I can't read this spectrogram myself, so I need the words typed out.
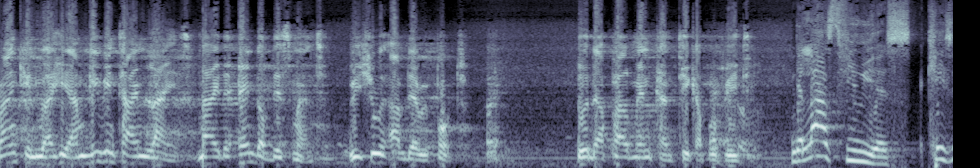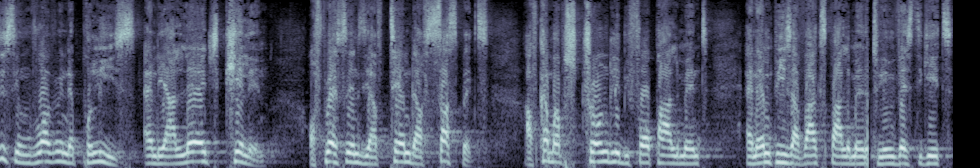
Ranking, you are here. I'm giving timelines. By the end of this month, we should have the report so that Parliament can take appropriate. In the last few years, cases involving the police and the alleged killing of persons they have termed as suspects have come up strongly before Parliament, and MPs have asked Parliament to investigate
